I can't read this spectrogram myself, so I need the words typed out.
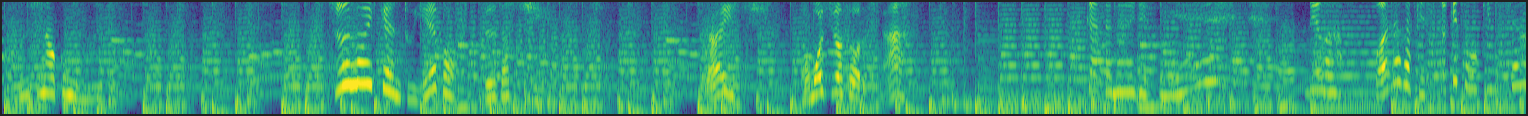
感じなくもないが普通の意見といえば普通だし。第一面白そうだしな。仕方ないですね。では罠がけ仕掛けておきましょう。さ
